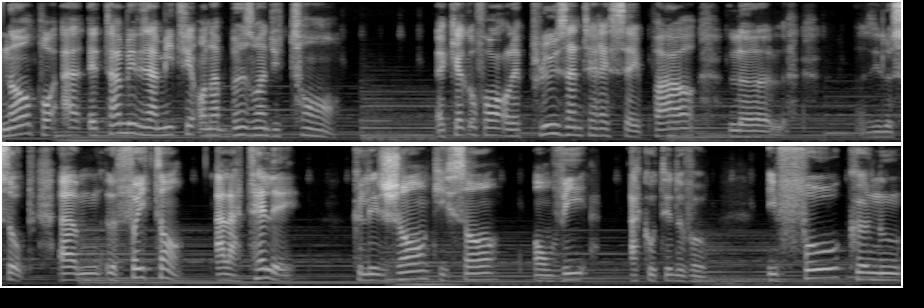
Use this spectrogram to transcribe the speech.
Non, pour établir des amitiés, on a besoin du temps. Et quelquefois, on est plus intéressé par le, le, le soap, euh, le feuilleton à la télé que les gens qui sont en vie à côté de vous. Il faut que nous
